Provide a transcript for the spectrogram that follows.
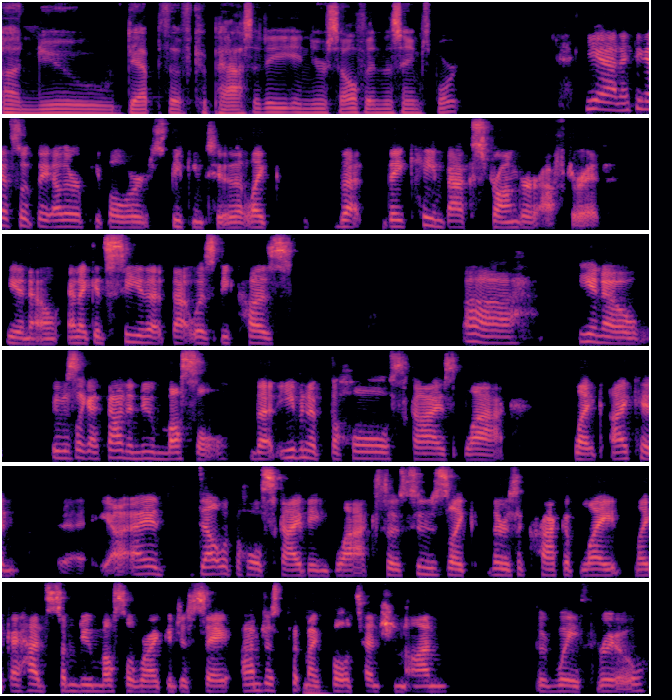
a new depth of capacity in yourself in the same sport. Yeah, and I think that's what the other people were speaking to that like that they came back stronger after it, you know. And I could see that that was because uh, you know, it was like I found a new muscle that even if the whole sky's black, like I can I had dealt with the whole sky being black. So as soon as like there's a crack of light, like I had some new muscle where I could just say, I'm just put my mm. full attention on the way through.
